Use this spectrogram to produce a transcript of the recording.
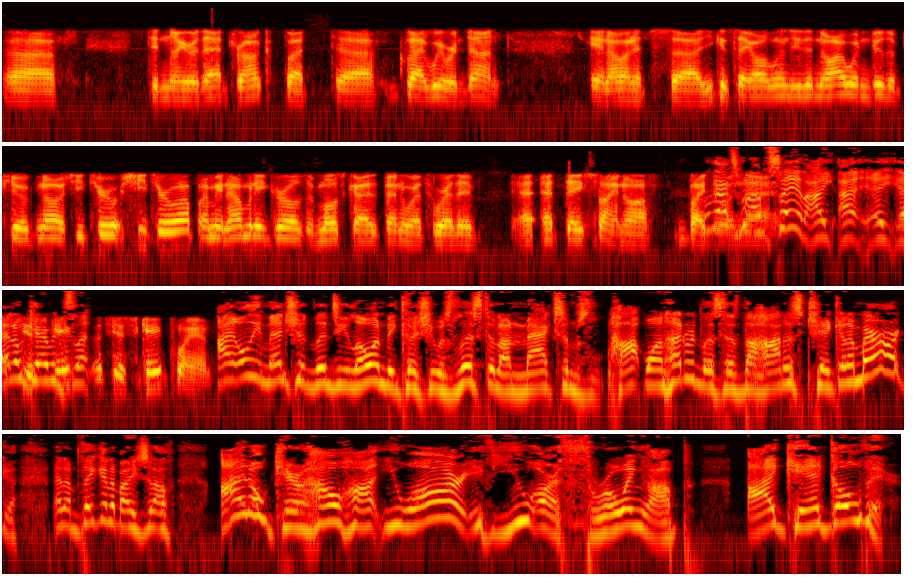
uh, didn't know you were that drunk, but uh, glad we were done. You know, and it's, uh, you can say, oh, Lindsay didn't know I wouldn't do the puke. No, she threw, she threw up. I mean, how many girls have most guys been with where they, at, they sign off by Well, that's what I'm saying. I I, I, I don't care if it's... escape- That's the escape plan. I only mentioned Lindsay Lohan because she was listed on Maxim's Hot 100 list as the hottest chick in America. And I'm thinking to myself, I don't care how hot you are. If you are throwing up, I can't go there.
